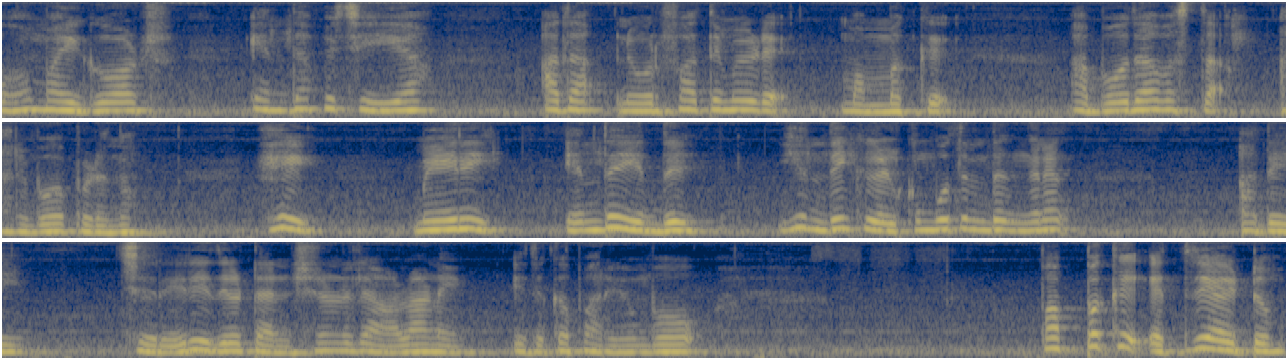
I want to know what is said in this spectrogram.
ഓ മൈ ഗോഡ് എന്താ ഇപ്പോൾ ചെയ്യുക അതാ നൂർ ഫാത്തിമയുടെ മമ്മക്ക് അബോധാവസ്ഥ അനുഭവപ്പെടുന്നു. ഹേയ് മേരി എന്താ ഇത്? ഈ എന്തേ കേൾക്കുമ്പോൾ എന്താ ഇങ്ങനെ അതെ ചെറിയ രീതിയിൽ ടെൻഷനുള്ള ഒരാളാണേ. ഇതൊക്കെ പറയുമ്പോൾ പപ്പക്ക് എത്രയായിട്ടും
